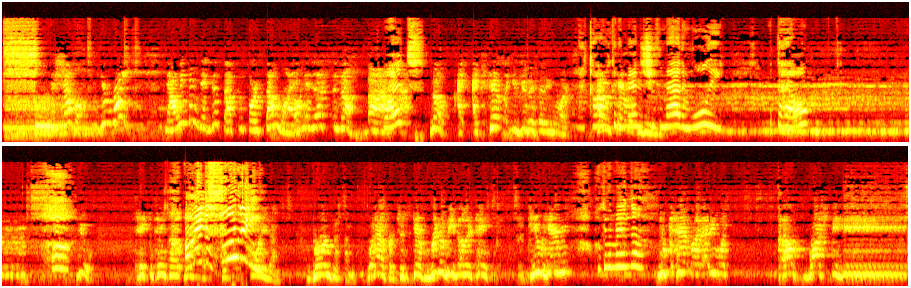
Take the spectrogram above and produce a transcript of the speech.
the shovel. You're right. Now we can dig this up before someone. Okay, that's enough. Ah. What? No, I, I can't let you do this anymore. Oh my god, don't look at care what Amanda, you she's mad and Wooly. What the hell? You, take the tape out. Amanda's and floating! Destroy them. Burn them. Whatever. Just get rid of these other tapes. Do you hear me? Look at Amanda. You can't let anyone else watch these.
